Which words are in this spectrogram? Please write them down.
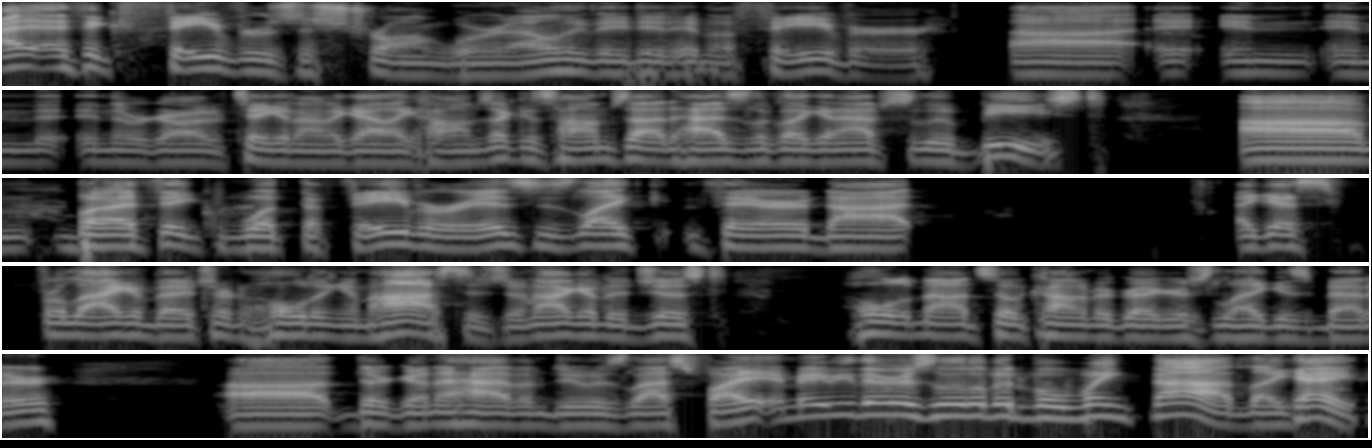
I, I, think favor is a strong word. I don't think they did him a favor uh, in in the, in the regard of taking on a guy like Khamzat because Khamzat has looked like an absolute beast. Um, but I think what the favor is is like they're not I guess for lack of a better term, holding him hostage. They're not going to just hold him out until Conor McGregor's leg is better. Uh, they're going to have him do his last fight, and maybe there is a little bit of a wink nod, like, "Hey,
